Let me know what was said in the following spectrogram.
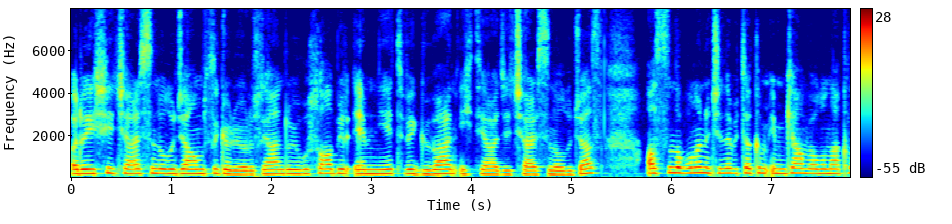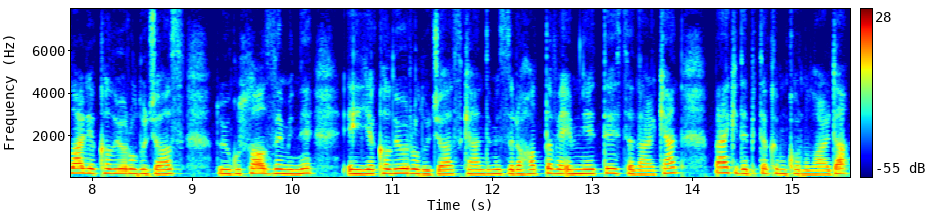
arayışı içerisinde olacağımızı görüyoruz. Yani duygusal bir emniyet ve güven ihtiyacı içerisinde olacağız. Aslında bunun içinde bir takım imkan ve olanaklar yakalıyor olacağız. Duygusal zemini e, yakalıyor olacağız. Kendimizi rahatta ve emniyette hissederken belki de bir takım konularda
